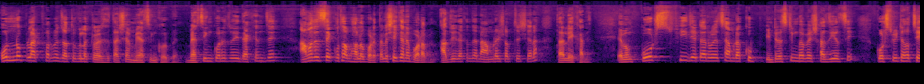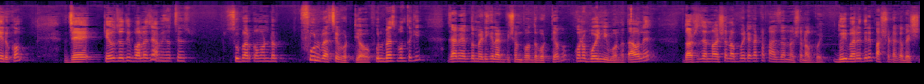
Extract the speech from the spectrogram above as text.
অন্য প্ল্যাটফর্মে যতগুলো ক্লাস আছে, তার সাথে ম্যাচিং করবেন। ম্যাচিং করে যদি দেখেন যে আমাদের সে কোথাও ভালো পড়ে, তাহলে সেখানে পড়াবেন। আর যদি দেখেন যে না, আমরাই সবচেয়ে সেরা, তাহলে এখানে। এবং কোর্স ফি যেটা রয়েছে, আমরা খুব ইন্টারেস্টিংভাবে সাজিয়েছি। কোর্স ফিটা হচ্ছে এরকম যে, কেউ যদি বলে যে, আমি হচ্ছে সুপার কমান্ডার ফুল ব্যাচে ভর্তি হব। ফুল ব্যাচ বলতে কি? যে, আমি একদম মেডিকেল অ্যাডমিশন পর্যন্ত ভর্তি হব। কোনো বই নিব না। তাহলে দশ হাজার নয়শো নব্বই টাকাটা পাঁচ হাজার নয়শো নব্বই। দুইবারে দিলে পাঁচশো টাকা বেশি।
